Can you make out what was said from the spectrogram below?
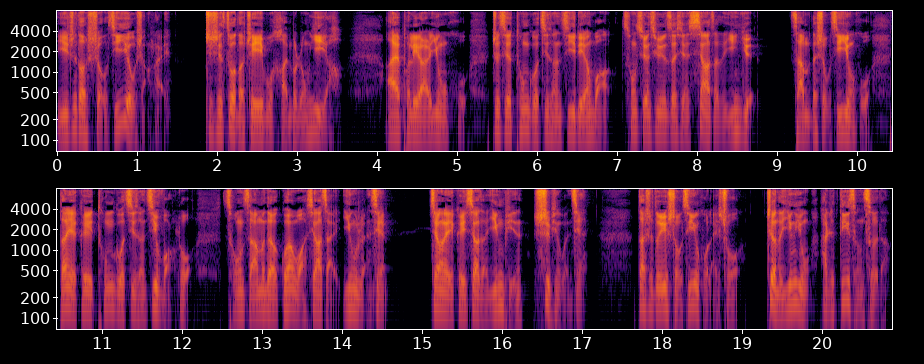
移植到手机业务上来，只是做到这一步很不容易啊。iPlayer 用户直接通过计算机联网从全球云在线下载的音乐，咱们的手机用户当然也可以通过计算机网络从咱们的官网下载应用软件，将来也可以下载音频、视频文件。但是对于手机用户来说，这样的应用还是低层次的，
